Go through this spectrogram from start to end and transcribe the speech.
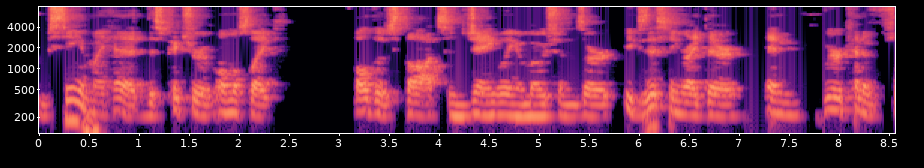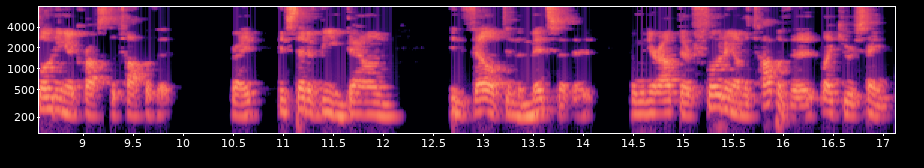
I'm seeing in my head this picture of almost like all those thoughts and jangling emotions are existing right there, and we're kind of floating across the top of it, right? Instead of being down, enveloped in the midst of it. And when you're out there floating on the top of it, like you were saying,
